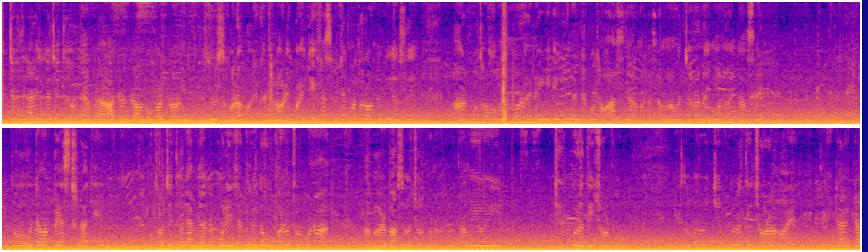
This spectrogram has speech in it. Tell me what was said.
এক জায়গা থেকে আরেক জায়গায় যেতে হলে আমরা আন্ডারগ্রাউন্ড ওভারগ্রাউন্ড ইউজ করা হয় এখানে। এই- ফ্যাসিলিটি একমাত্র লন্ডনেই আছে। আর কোথাও মনে হয় না এই ইংল্যান্ডের কোথাও আছে আমার কাছে আমার জানা নাই, মনে হয় না আছে। তো ওইটা আমার বেস্ট লাগে। কোথাও যেতে হলে আমি আগে বলি যে আমি কিন্তু উবারও চড়বো বাসেও চড়বো না। আমি ওই টিউবগুলোতেই চড়বো। তো ওই টিউবগুলোতেই চড়া হয়। এটা একটা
